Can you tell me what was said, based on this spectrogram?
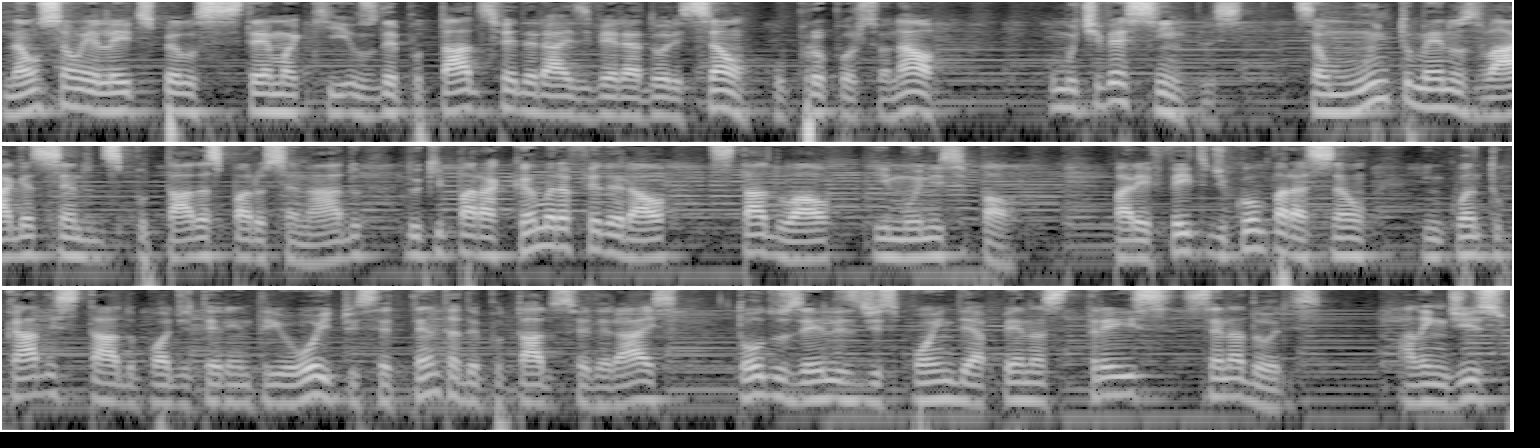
não são eleitos pelo sistema que os deputados federais e vereadores são, o proporcional? O motivo é simples. São muito menos vagas sendo disputadas para o Senado do que para a Câmara Federal, Estadual e Municipal. Para efeito de comparação, enquanto cada estado pode ter entre 8 e 70 deputados federais, todos eles dispõem de apenas 3 senadores. Além disso,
